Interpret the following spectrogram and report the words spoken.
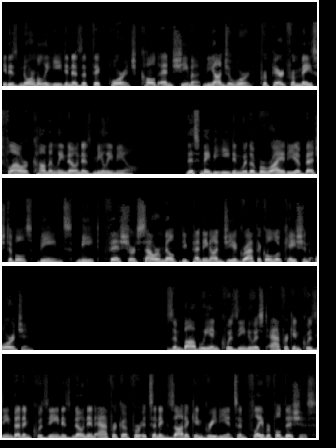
It is normally eaten as a thick porridge, called nshima, Nyanja word, prepared from maize flour commonly known as mealie meal. This may be eaten with a variety of vegetables, beans, meat, fish or sour milk depending on geographical location, origin. Zimbabwean cuisine East African cuisine Benin cuisine is known in Africa for its an exotic ingredients and flavorful dishes.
